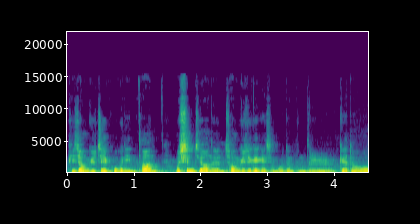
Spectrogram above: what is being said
비정규직 혹은 인턴, 뭐 심지어는 정규직에 계신 모든 분들께도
